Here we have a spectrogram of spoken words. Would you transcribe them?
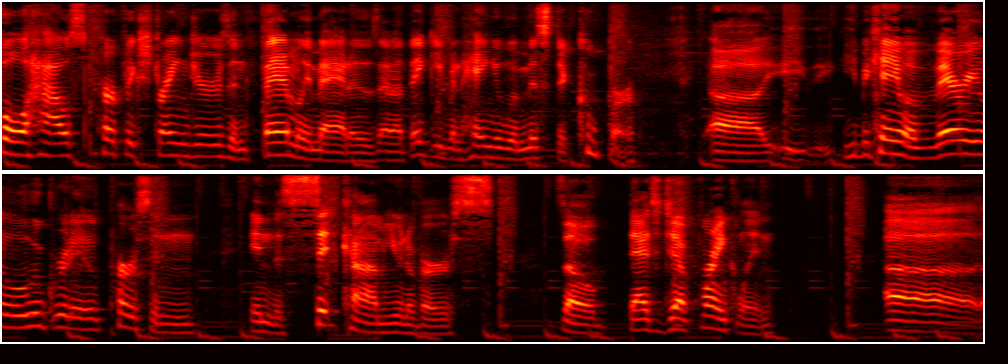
Full House, Perfect Strangers, and Family Matters, and I think even hanging with Mr. Cooper. Uh, he, he became a very lucrative person in the sitcom universe. So that's Jeff Franklin. Uh,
